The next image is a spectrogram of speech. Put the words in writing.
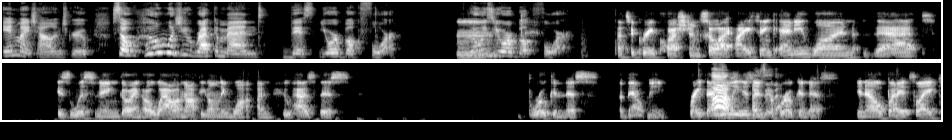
in my challenge group. So who would you recommend this your book for? Mm. Who is mm. your book for? That's a great question. So I, I think anyone that is listening, going, oh, wow, I'm not the only one who has this brokenness about me, right? That ah, really isn't a that. brokenness, you know, but it's like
